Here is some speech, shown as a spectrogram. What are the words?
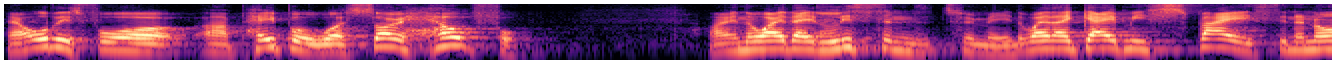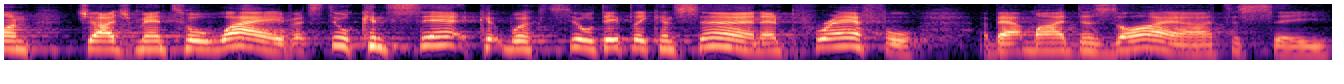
Now, all these four uh, people were so helpful in the way they listened to me, the way they gave me space in a non judgmental way, but still concern, were still deeply concerned and prayerful about my desire to see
